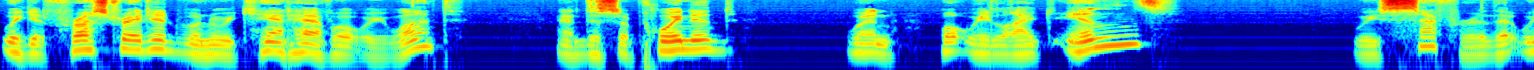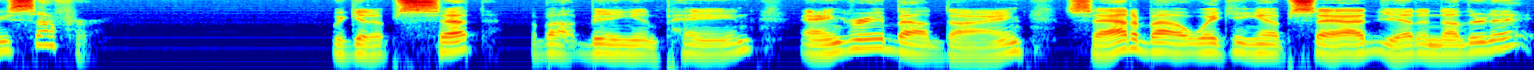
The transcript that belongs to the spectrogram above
We get frustrated when we can't have what we want, and disappointed when what we like ends. We suffer that we suffer. We get upset about being in pain, angry about dying, sad about waking up sad yet another day.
